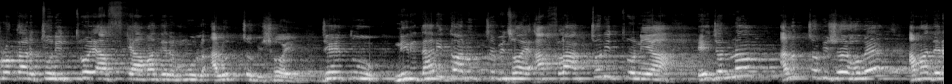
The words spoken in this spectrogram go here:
প্রকার চরিত্রই আজকে আমাদের মূল আলোচ্য বিষয়। যেহেতু নির্ধারিত আলোচ্য বিষয় আখলাক চরিত্র নিয়া এই জন্য আলোচ্য বিষয় হবে আমাদের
